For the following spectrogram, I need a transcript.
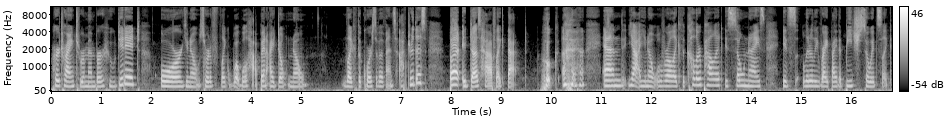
her trying to remember who did it or, you know, sort of like what will happen. I don't know like the course of events after this, but it does have like that hook. and yeah, you know, overall like the color palette is so nice. It's literally right by the beach, so it's like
